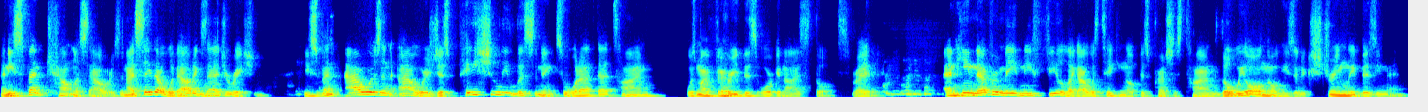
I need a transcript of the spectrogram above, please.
And he spent countless hours, and I say that without exaggeration. He spent hours and hours just patiently listening to what at that time was my very disorganized thoughts, right? And he never made me feel like I was taking up his precious time, though we all know he's an extremely busy man.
